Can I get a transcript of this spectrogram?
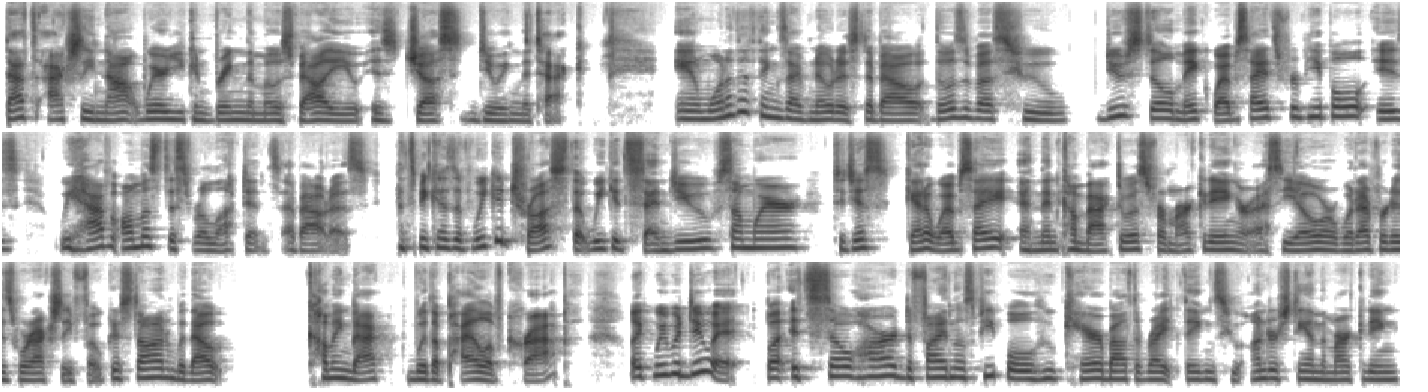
that's actually not where you can bring the most value is just doing the tech. And one of the things I've noticed about those of us who do still make websites for people is we have almost this reluctance about us. It's because if we could trust that we could send you somewhere to just get a website and then come back to us for marketing or SEO or whatever it is we're actually focused on without coming back with a pile of crap, like we would do it. But it's so hard to find those people who care about the right things, who understand the marketing,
